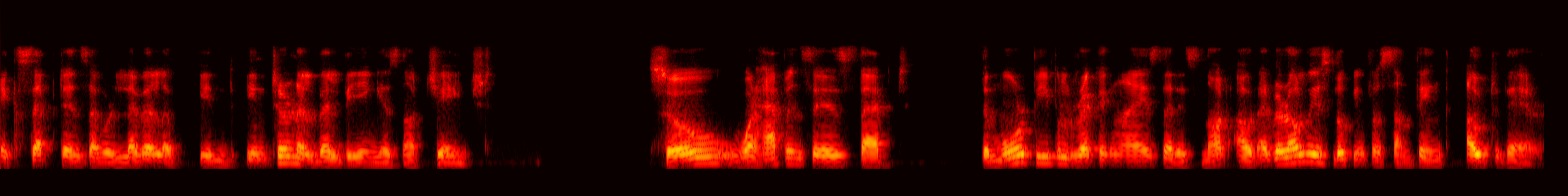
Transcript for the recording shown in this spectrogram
acceptance, our level of in, internal well being has not changed. So, what happens is that the more people recognize that it's not out, and we're always looking for something out there.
